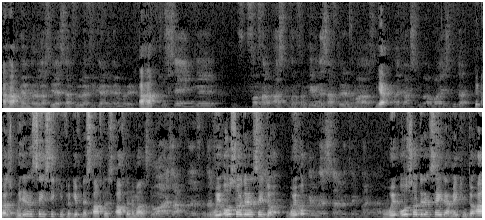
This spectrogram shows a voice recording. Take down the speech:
Uh-huh. remember Allah, say astaghfirullah if you can remember it. Uh huh. So saying, uh, for, for asking for forgiveness after namaz, Yep. I can't see why, it's that. Because we didn't say seeking forgiveness after after namaz. Dua is after the, We also didn't say dua. We, forgiveness and things like that. we also didn't say that making dua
